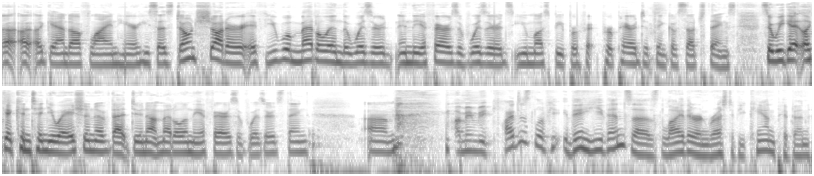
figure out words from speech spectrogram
Uh, a Gandalf line here. He says, "Don't shudder. If you will meddle in the wizard in the affairs of wizards, you must be pre- prepared to think of such things." So we get like a continuation of that "do not meddle in the affairs of wizards" thing. Um, I mean, bec- I just love. He, then he then says, "Lie there and rest if you can, Pippin.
